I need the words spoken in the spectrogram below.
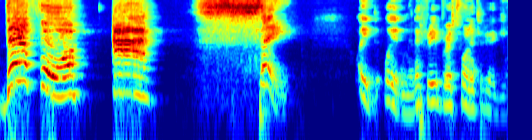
Therefore I say. Wait, wait a minute. Let's read verse 23 again.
